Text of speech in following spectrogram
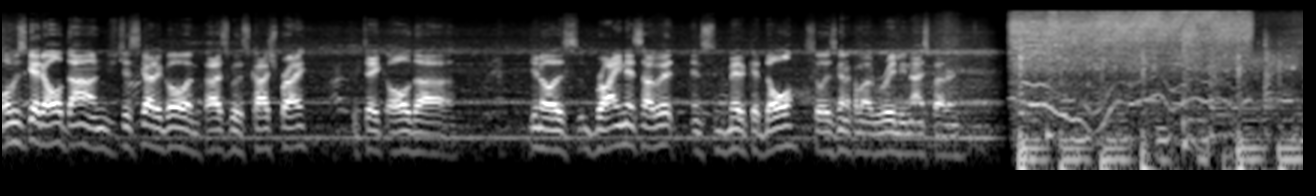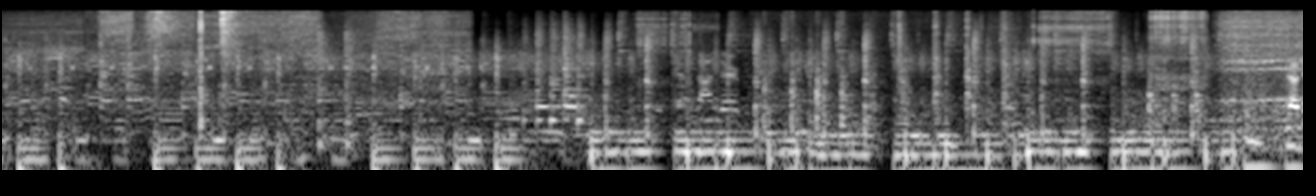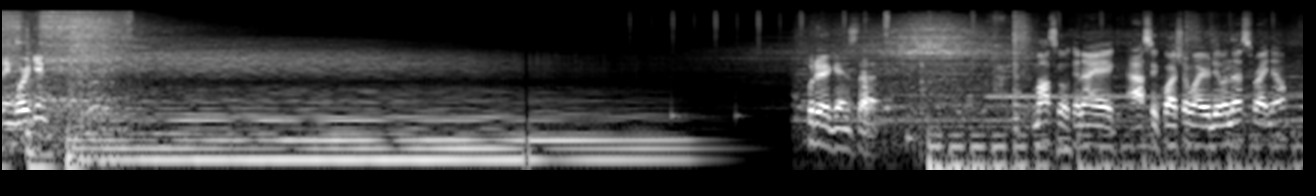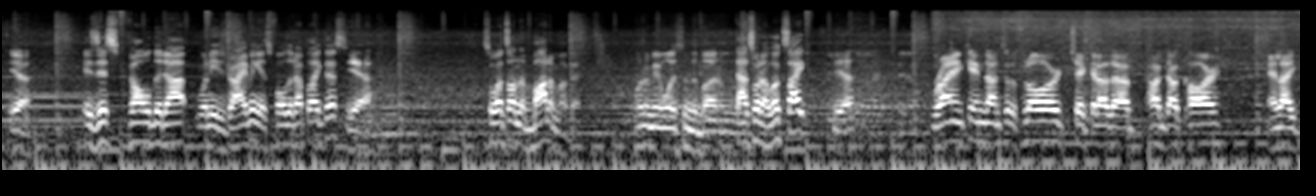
Once you get it all down, you just got to go and pass with a Scotch Brite to take all the, you know, this brightness of it and make it dull. So it's gonna come out really nice pattern. Working? Put it against that. Moscow, can I ask a question while you're doing this right now? Yeah. Is this folded up when he's driving? It's folded up like this? Yeah. So what's on the bottom of it? What do you mean, what's in the bottom? That's what it looks like? Yeah. Ryan came down to the floor, checked out the hot dog car, and like,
